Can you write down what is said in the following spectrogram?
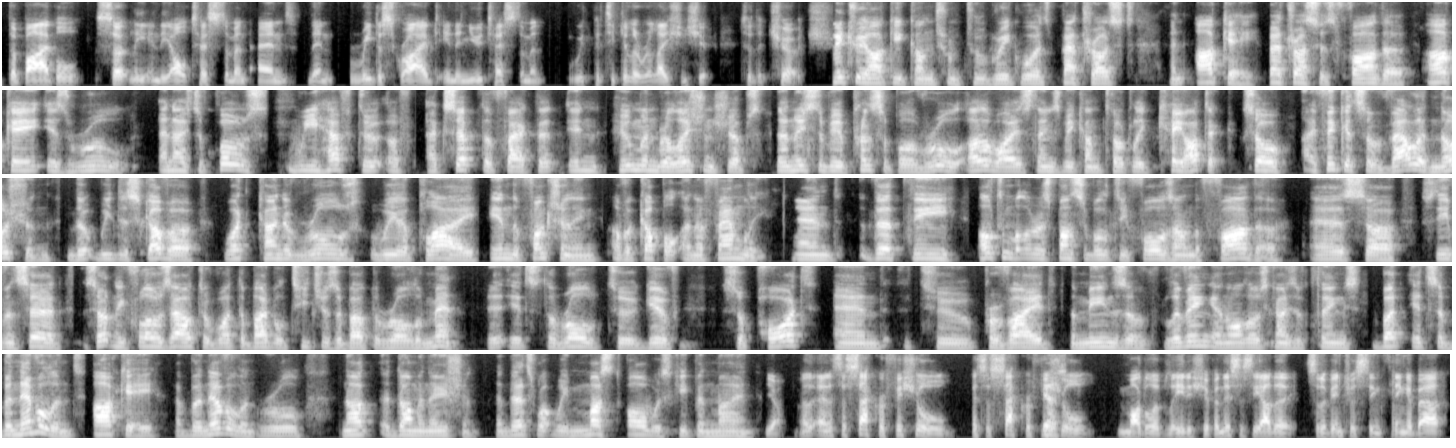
the Bible, certainly in the Old Testament, and then redescribed in the New Testament with particular relationship to the church. Patriarchy comes from two Greek words, patros and arche. Patros is father, arche is rule. And I suppose we have to uh, accept the fact that in human relationships, there needs to be a principle of rule. Otherwise, things become totally chaotic. So I think it's a valid notion that we discover what kind of rules we apply in the functioning of a couple and a family and that the ultimate responsibility falls on the father, as uh, Stephen said, certainly flows out of what the Bible teaches about the role of men. It's the role to give support and to provide the means of living and all those kinds of things. But it's a benevolent arche, a benevolent rule not a domination. And that's what we must always keep in mind. Yeah. And it's a sacrificial, it's a sacrificial yes. model of leadership. And this is the other sort of interesting thing about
